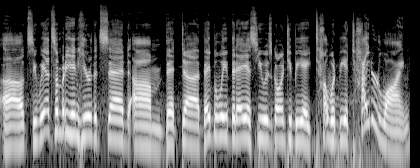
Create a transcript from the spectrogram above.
uh, let's see. We had somebody in here that said um, that uh, they believe that ASU is going to be a t- would be a tighter line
